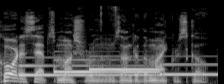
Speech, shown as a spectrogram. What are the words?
Cordyceps mushrooms under the microscope.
